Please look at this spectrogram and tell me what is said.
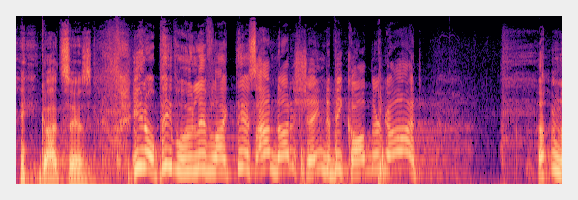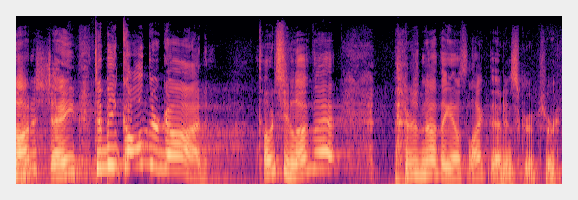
God says, You know, people who live like this, I'm not ashamed to be called their God. I'm not ashamed to be called their God. Don't you love that? There's nothing else like that in Scripture.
